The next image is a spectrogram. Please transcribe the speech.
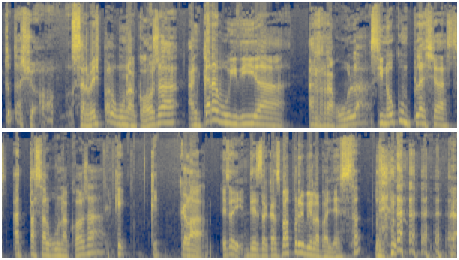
Tot això serveix per alguna cosa? Encara avui dia es regula? Si no ho compleixes, et passa alguna cosa? Què, què, Clar, és a dir, des de que es va prohibir la ballesta, ha,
